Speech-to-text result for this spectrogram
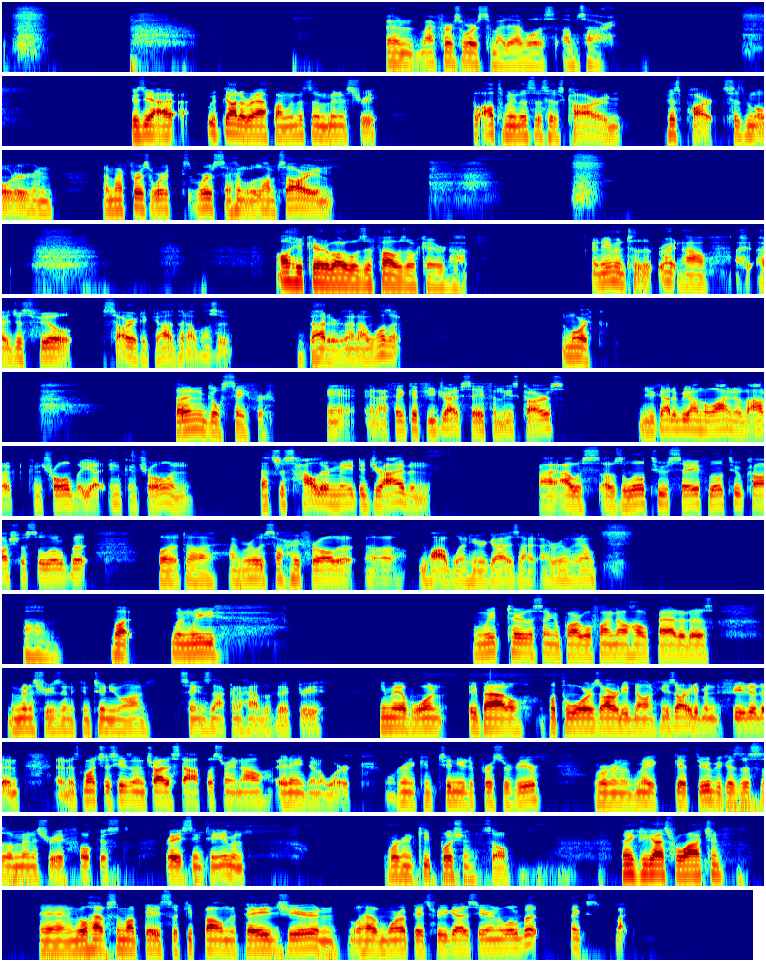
And my first words to my dad was i'm sorry because yeah, we've got a wrap on this is a ministry, but ultimately this is his car and his parts, his motor, and and my first word words to him was I'm sorry and. All he cared about was if I was okay or not. And even to the, right now, I, I just feel sorry to God that I wasn't better, that I wasn't more that I didn't go safer. And, and I think if you drive safe in these cars, you got to be on the line of out of control, but yet in control. And that's just how they're made to drive. And I, I was I was a little too safe, a little too cautious, a little bit. But uh, I'm really sorry for all the uh, wobbling here, guys. I, I really am. Um, but when we when we tear this thing apart, we'll find out how bad it is the ministry is going to continue on. Satan's not going to have the victory. He may have won a battle, but the war is already done. He's already been defeated, and, and as much as he's going to try to stop us right now, it ain't going to work. We're going to continue to persevere. We're going to make get through because this is a ministry focused racing team, and we're going to keep pushing. So, thank you guys for watching, and we'll have some updates. So keep following the page here, and we'll have more updates for you guys here in a little bit. Thanks. Bye.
